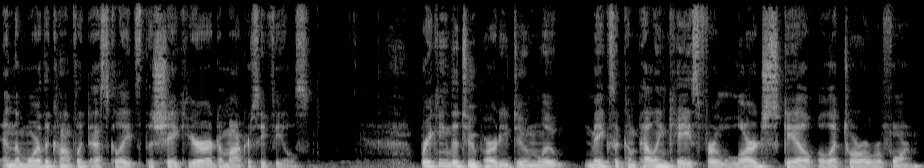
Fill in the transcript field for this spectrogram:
And the more the conflict escalates, the shakier our democracy feels. Breaking the two party doom loop makes a compelling case for large scale electoral reform.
